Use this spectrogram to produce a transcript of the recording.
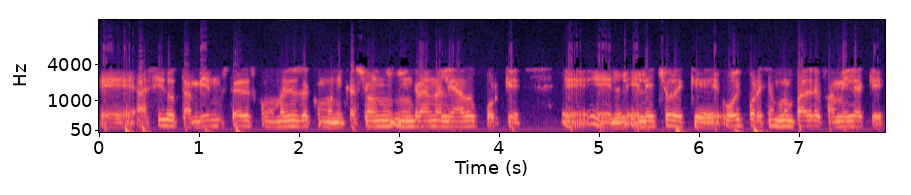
eh, ha sido también ustedes como medios de comunicación un gran aliado porque eh, el, hecho de que hoy, por ejemplo, un padre de familia que,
